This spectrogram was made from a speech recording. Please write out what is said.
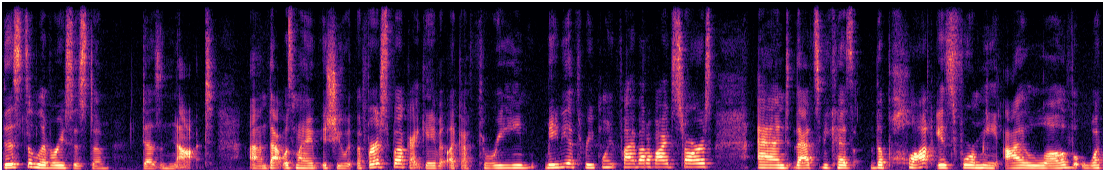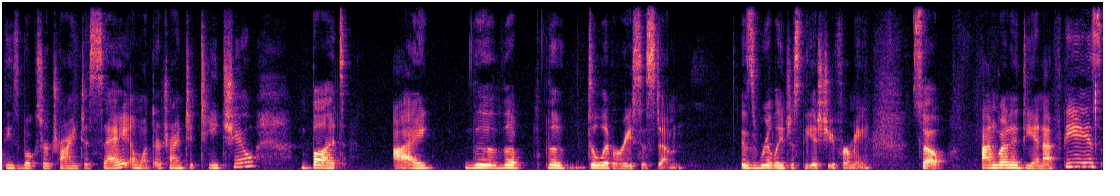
This delivery system does not. Um, that was my issue with the first book. I gave it like a three, maybe a 3.5 out of five stars. And that's because the plot is for me. I love what these books are trying to say and what they're trying to teach you. But I, the, the, the delivery system is really just the issue for me. So I'm going to DNF these.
